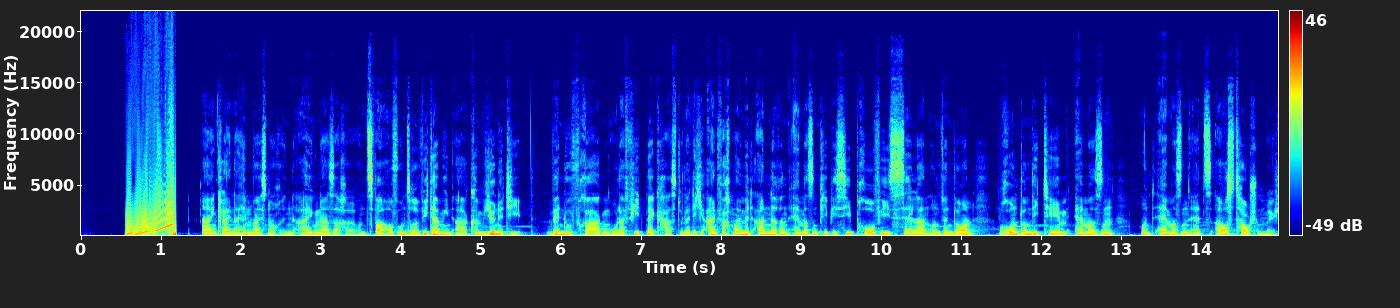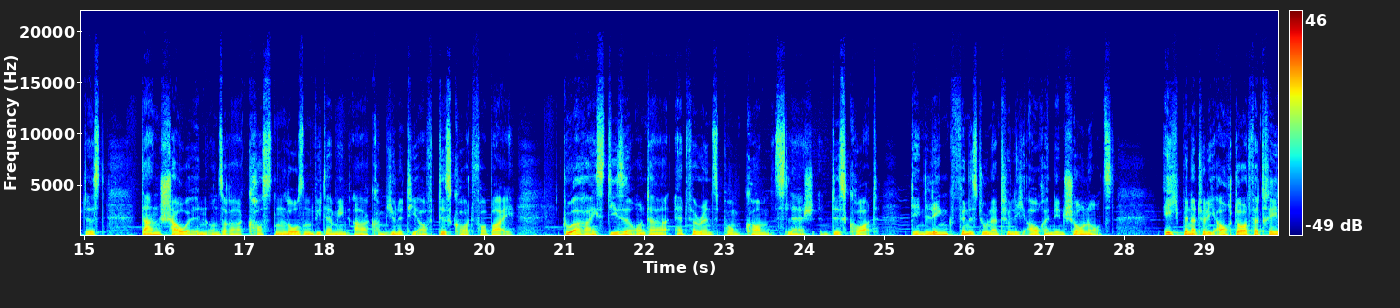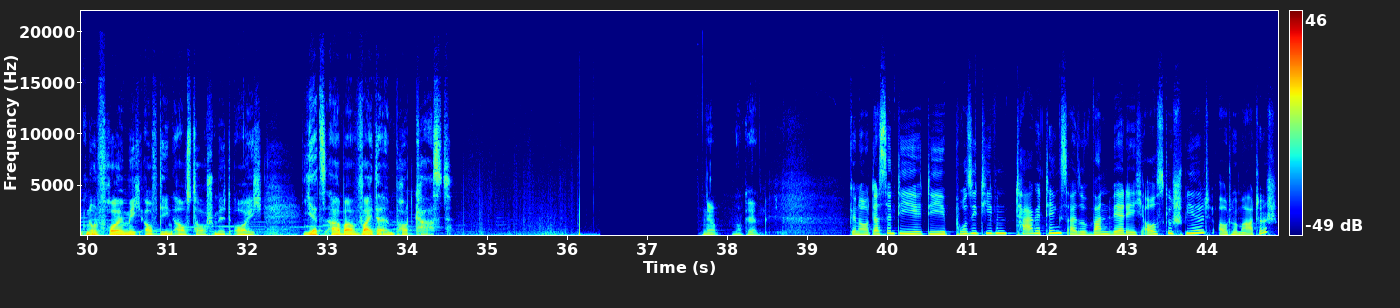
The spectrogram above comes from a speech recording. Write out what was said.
Ein kleiner Hinweis noch in eigener Sache, und zwar auf unsere Vitamin A Community. Wenn du Fragen oder Feedback hast oder dich einfach mal mit anderen Amazon PPC Profis, Sellern und Vendoren rund um die Themen Amazon und Amazon Ads austauschen möchtest, dann schaue in unserer kostenlosen Vitamin A Community auf Discord vorbei. Du erreichst diese unter adference.com/discord. Den Link findest du natürlich auch in den Show Notes. Ich bin natürlich auch dort vertreten und freue mich auf den Austausch mit euch. Jetzt aber weiter im Podcast. Ja, okay. Genau, das sind die, die positiven Targetings, also wann werde ich ausgespielt, automatisch.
